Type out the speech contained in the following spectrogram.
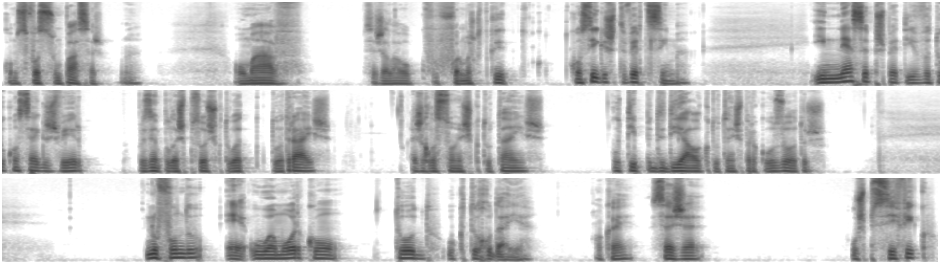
como se fosse um pássaro, é? ou uma ave, seja lá o que for, mas que consigas te ver de cima. E nessa perspectiva tu consegues ver, por exemplo, as pessoas que tu, que tu atrás, as relações que tu tens, o tipo de diálogo que tu tens para com os outros. No fundo, é o amor com todo o que te rodeia, ok? Seja o específico,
